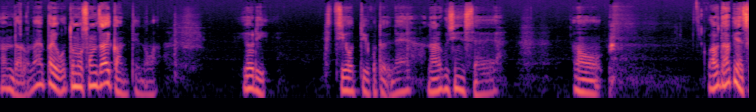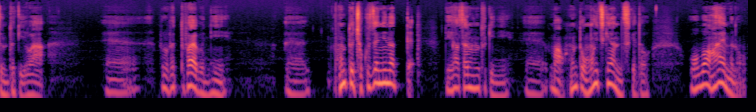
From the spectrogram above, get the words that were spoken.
なんだろうな、やっぱり音の存在感っていうのは、より必要っていうことでね、アナログシンセ、あの、ワールドハピネスの時は、えー、プロフェット5に、えー、本当直前になって、リハーサルの時に、えー、まあ本当思いつきなんですけど、オーバーハイムの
